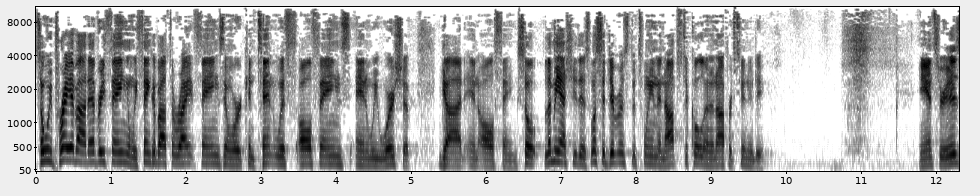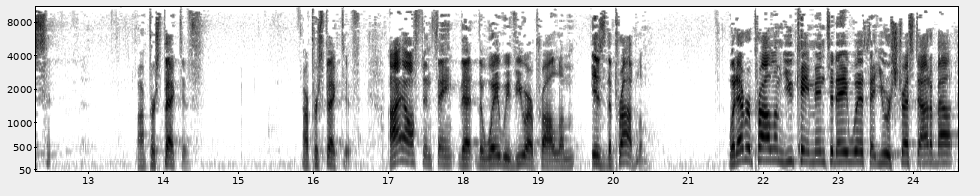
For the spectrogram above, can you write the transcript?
So we pray about everything and we think about the right things and we're content with all things and we worship God in all things. So let me ask you this. What's the difference between an obstacle and an opportunity? The answer is our perspective. Our perspective. I often think that the way we view our problem is the problem. Whatever problem you came in today with that you were stressed out about,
